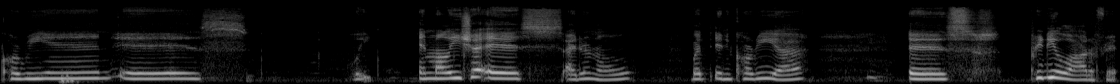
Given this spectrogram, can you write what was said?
Korean is wait. In Malaysia is I don't know, but in Korea is pretty a lot of it.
